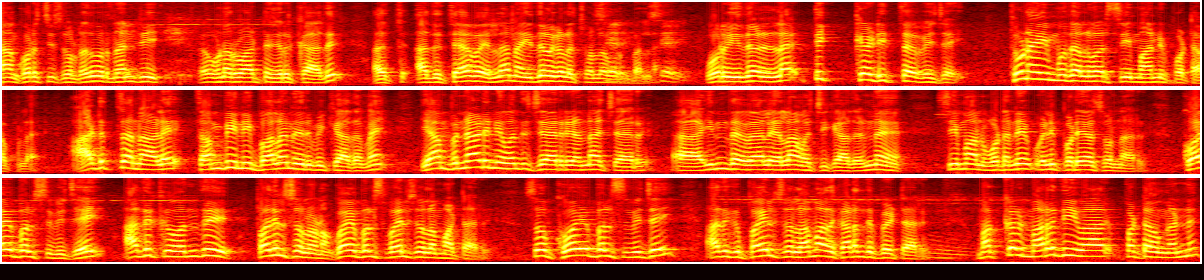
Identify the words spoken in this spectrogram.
நான் குறைச்சி சொல்றது ஒரு நன்றி உணர்வாட்டும் இருக்காது. அது அது தேவையில்லை. நான் இதழ்களை சொல்ல விரும்பல. ஒரு இதழில் டிக்கடித்த விஜய். துணை முதல்வர் சீமானி போட்டாப்புல. அடுத்த நாளே தம்பி நீ பலம் நிரூபிக்காதவன். என் பின்னாடி நீ வந்து சேரு. என்ன சேரு இந்த வேலையெல்லாம் வச்சுக்காதன்னு சீமான் உடனே வெளிப்படையாக சொன்னார். கோயபல்ஸ் விஜய் அதுக்கு வந்து பதில் சொல்லணும். கோயபல்ஸ் பதில் சொல்ல மாட்டார். ஸோ கோயபல்ஸ் விஜய் அதுக்கு பயில் சொல்லாமல் அது கடந்து போயிட்டார். மக்கள் மறதி வா- பட்டவங்கன்னு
